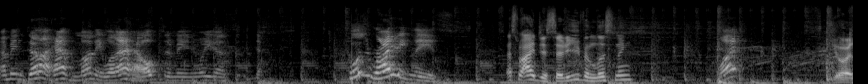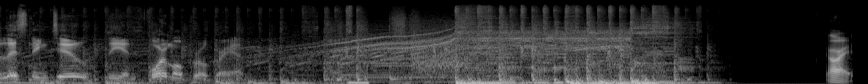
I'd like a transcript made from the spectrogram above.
I mean, duh, I have money. Well, that helps. I mean, what are you gonna? Who's writing these? That's what I just said. Are you even listening? You're listening to the Informal Program. All right.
